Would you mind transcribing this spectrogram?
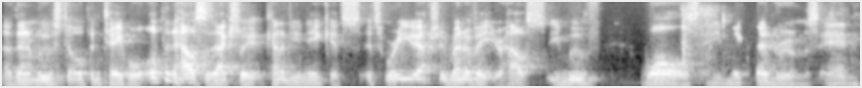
uh, then it moves to open table. Open house is actually kind of unique. It's it's where you actually renovate your house. You move walls and you make bedrooms and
